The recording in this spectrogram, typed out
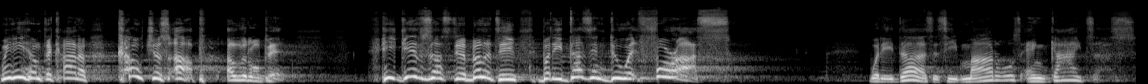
We need him to kind of coach us up a little bit. He gives us the ability, but he doesn't do it for us. What he does is he models and guides us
